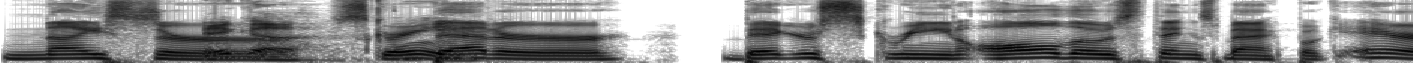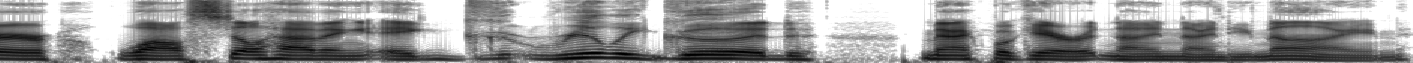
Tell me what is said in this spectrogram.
nicer, bigger screen. better, bigger screen, all those things MacBook Air while still having a g- really good MacBook Air at 999.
